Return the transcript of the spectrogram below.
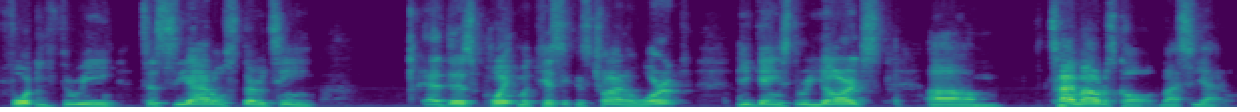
43 to Seattle's 13. At this point, mckissick is trying to work. He gains three yards. Um, timeout is called by Seattle.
